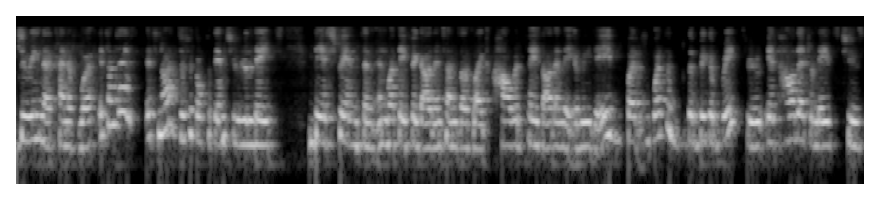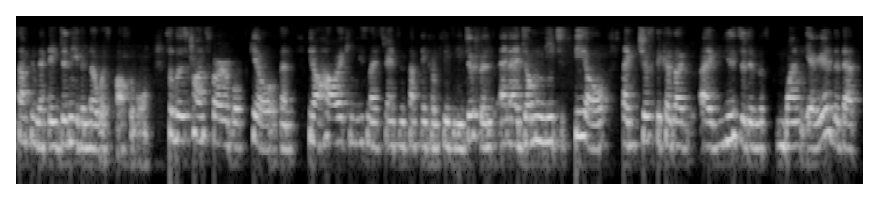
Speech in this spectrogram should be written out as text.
doing that kind of work, it's sometimes it's not difficult for them to relate their strengths and, and what they figure out in terms of like how it plays out in their everyday. But what's a, the bigger breakthrough is how that relates to something that they didn't even know was possible. So those transferable skills and you know how I can use my strengths in something completely different, and I don't need to feel like just because I've I've used it in this one area that that's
